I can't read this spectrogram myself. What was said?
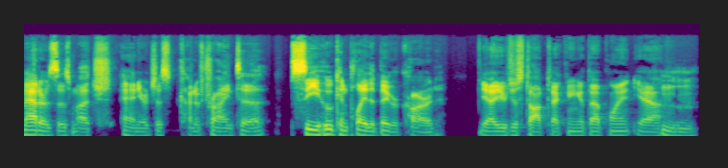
matters as much and you're just kind of trying to see who can play the bigger card. Yeah, you're just top decking at that point. Yeah. Mhm.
